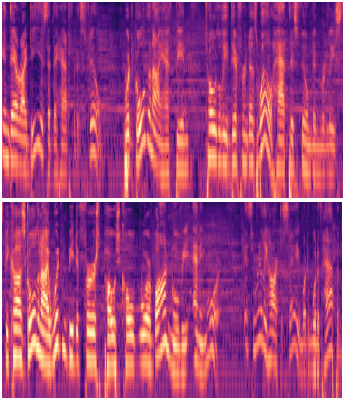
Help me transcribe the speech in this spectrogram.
in their ideas that they had for this film. Would GoldenEye have been totally different as well had this film been released? Because GoldenEye wouldn't be the first post-Cold War Bond movie anymore. It's really hard to say what would have happened.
